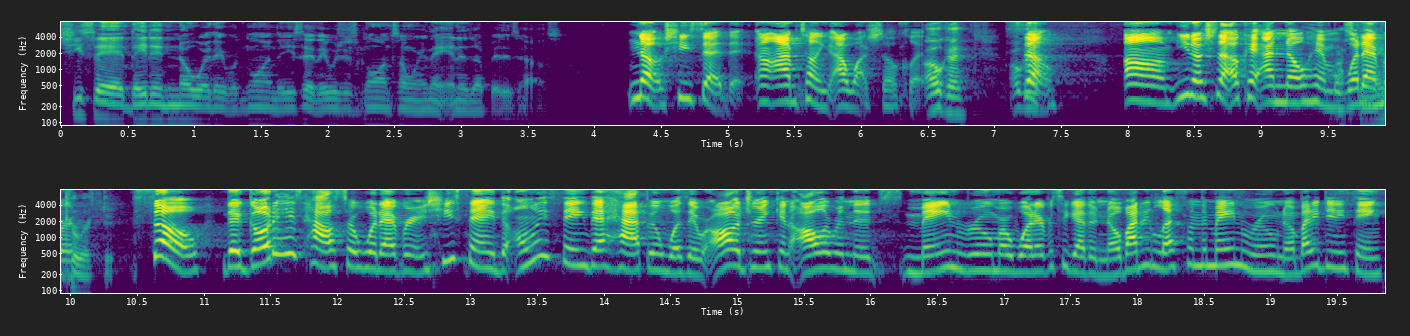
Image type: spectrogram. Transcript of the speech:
she said they didn't know where they were going. They said they were just going somewhere and they ended up at his house. No, she said that. Uh, I'm telling you, I watched the whole clip. Okay. okay. So, um, you know, she's like, "Okay, I know him or I whatever." corrected. So they go to his house or whatever, and she's saying the only thing that happened was they were all drinking, all are in the main room or whatever together. Nobody left from the main room. Nobody did anything.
